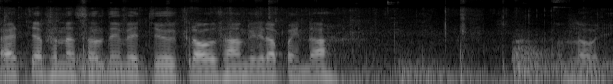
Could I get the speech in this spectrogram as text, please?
ਐਚ ਐਫ ਨਸਲ ਦੇ ਵਿੱਚ ਕਰਾਉ ਸੰਗ ਜਿਹੜਾ ਪੈਂਦਾ। ਲਓ ਜੀ।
